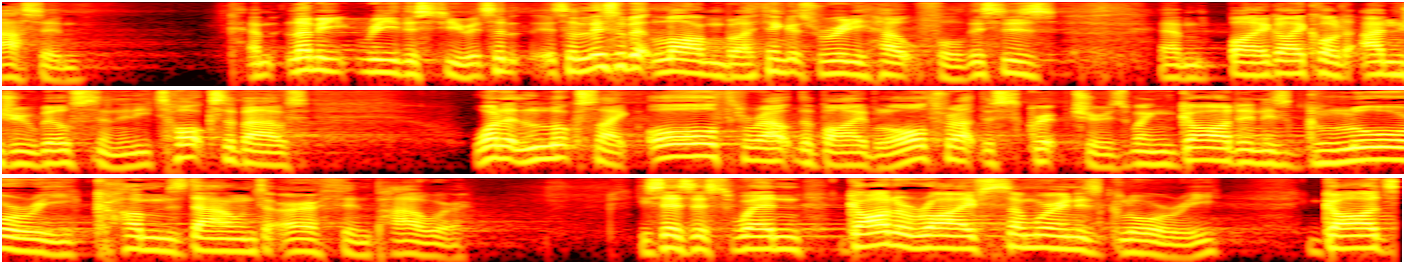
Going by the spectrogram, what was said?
at him. Um, let me read this to you. It's a, it's a little bit long, but I think it's really helpful. This is um, by a guy called Andrew Wilson, and he talks about what it looks like all throughout the Bible, all throughout the scriptures, when God in his glory comes down to earth in power. He says this when God arrives somewhere in his glory, God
